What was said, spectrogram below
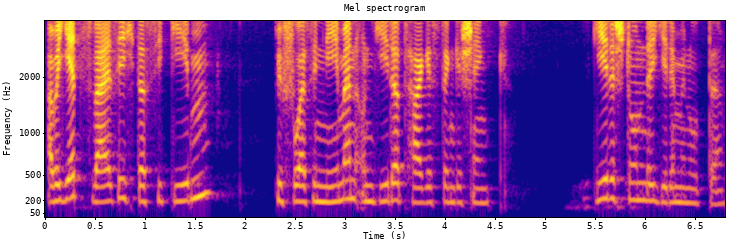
Aber jetzt weiß ich, dass sie geben, bevor sie nehmen und jeder Tag ist ein Geschenk. Jede Stunde, jede Minute.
